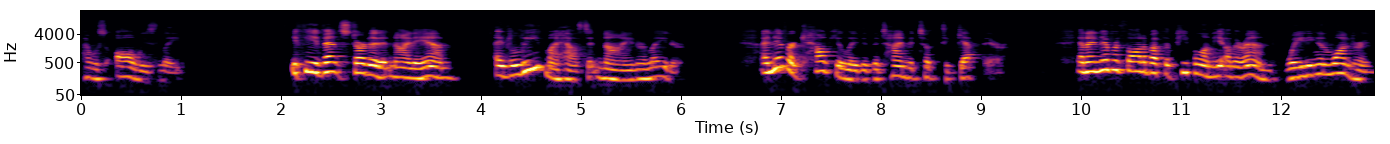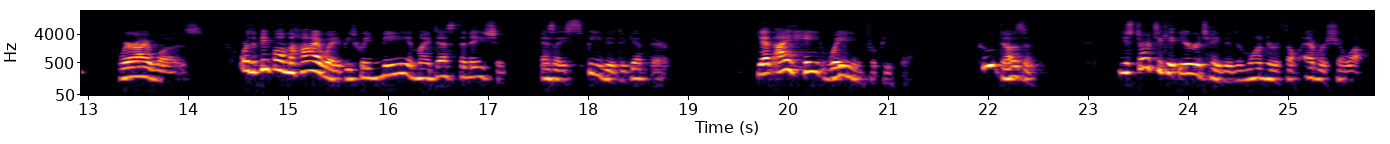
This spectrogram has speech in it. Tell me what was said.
I was always late. If the event started at 9 a.m., I'd leave my house at 9 or later. I never calculated the time it took to get there. And I never thought about the people on the other end, waiting and wondering where I was, or the people on the highway between me and my destination as I speeded to get there. Yet I hate waiting for people. Who doesn't? You start to get irritated and wonder if they'll ever show up.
